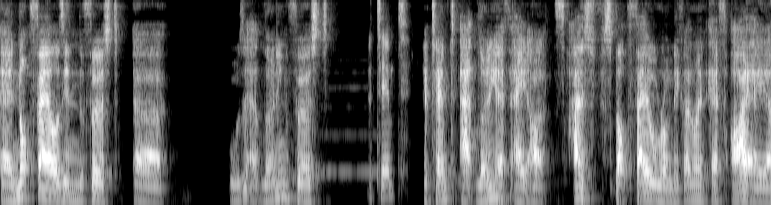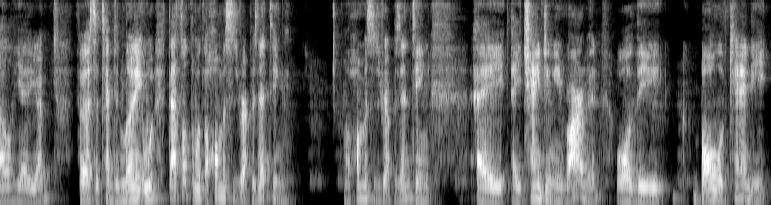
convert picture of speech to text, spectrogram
And not fail as in the first, uh, what was it, at learning, first Attempt. attempt at learning, F A I. I spelt fail wrong, Nic. I went F I A L. Yeah, you go. First attempt in learning. That's not what the hummus is representing. The hummus is representing a, a change in the environment, or the bowl of candy,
